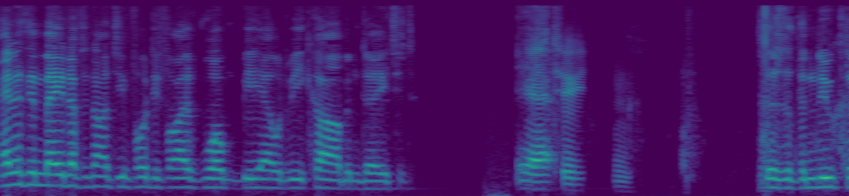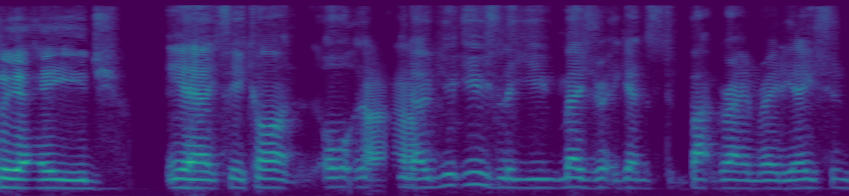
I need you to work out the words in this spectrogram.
Anything made after 1945 won't be able to be carbon dated Yeah, Too- because of the nuclear age. yeah. So you can't. All, Uh-huh. you know, you, usually you measure it against background radiation,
